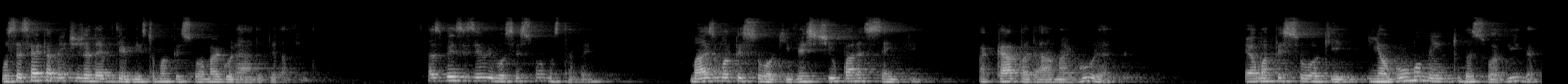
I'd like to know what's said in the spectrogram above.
Você certamente já deve ter visto uma pessoa amargurada pela vida. Às vezes eu e você somos também. Mas uma pessoa que vestiu para sempre a capa da amargura é uma pessoa que, em algum momento da sua vida,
